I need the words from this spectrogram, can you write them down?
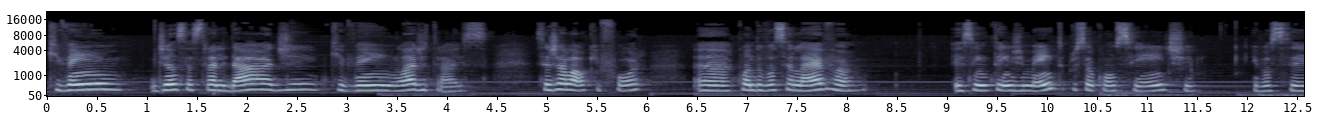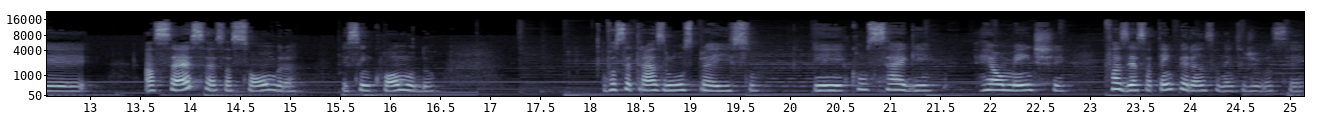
que vem de ancestralidade, que vem lá de trás. Seja lá o que for, uh, quando você leva esse entendimento para o seu consciente e você acessa essa sombra, esse incômodo, você traz luz para isso e consegue realmente fazer essa temperança dentro de você,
